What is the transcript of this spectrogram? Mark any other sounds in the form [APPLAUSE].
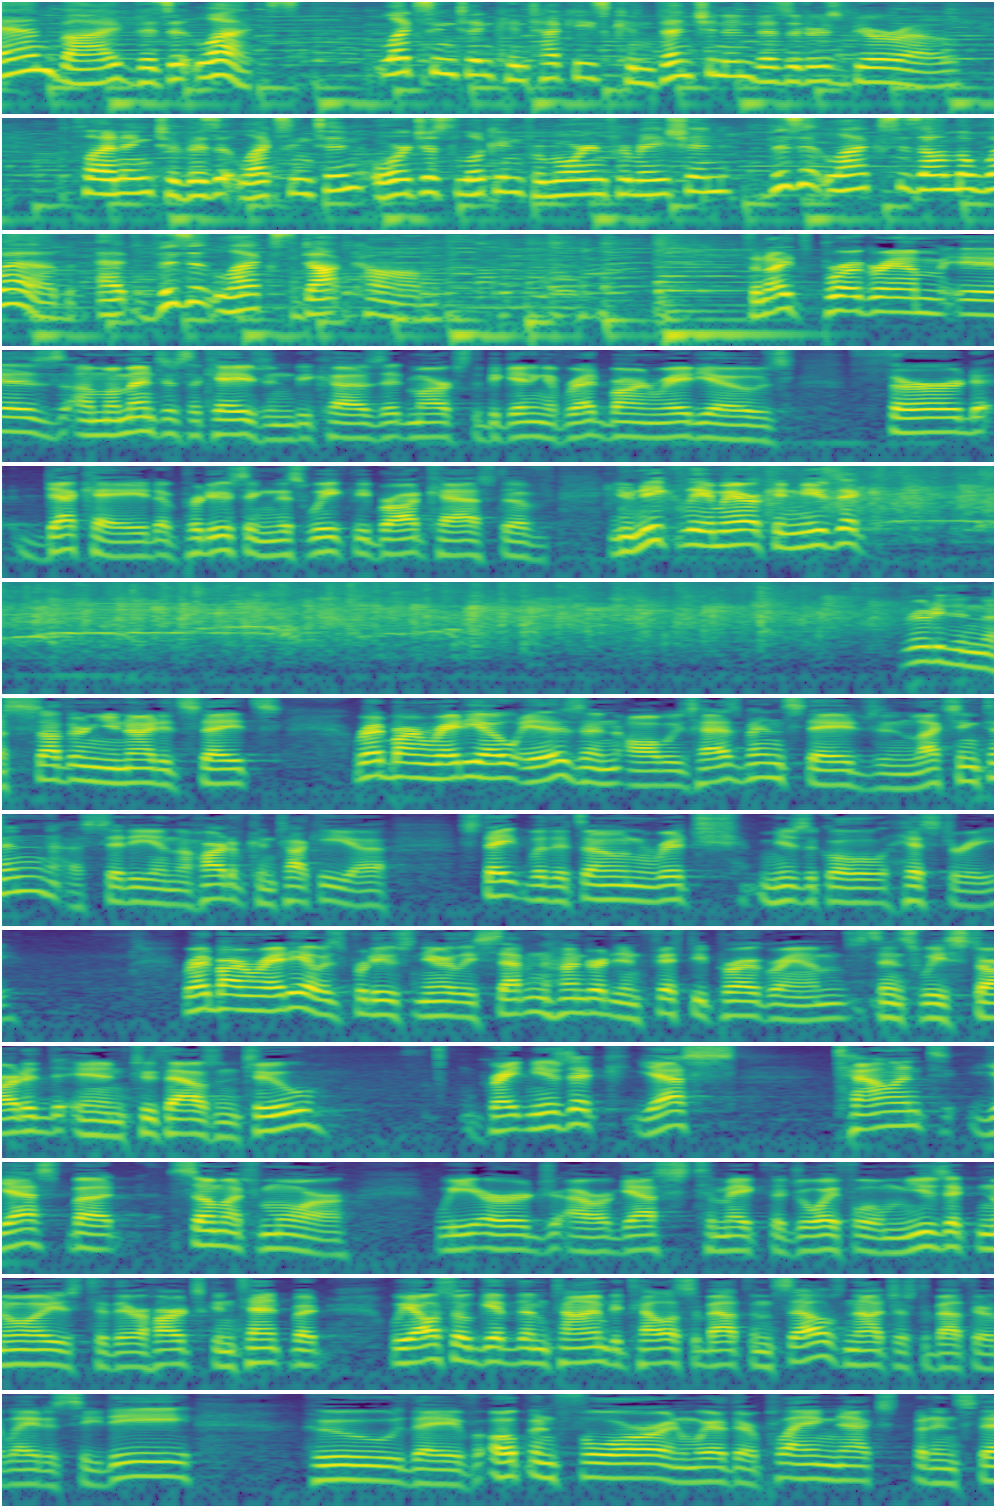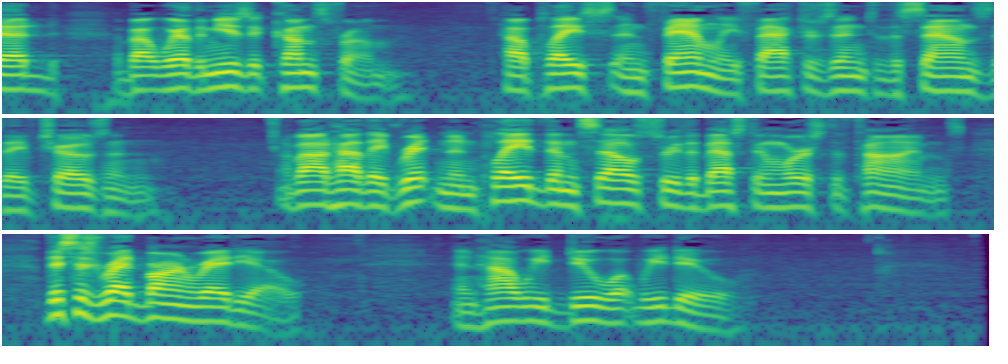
and by Visit Lex, Lexington, Kentucky's Convention and Visitors Bureau. Planning to visit Lexington or just looking for more information? Visit Lex is on the web at visitlex.com. Tonight's program is a momentous occasion because it marks the beginning of Red Barn Radio's third decade of producing this weekly broadcast of uniquely American music Rooted in the southern United States, Red Barn Radio is and always has been staged in Lexington, a city in the heart of Kentucky, a state with its own rich musical history. Red Barn Radio has produced nearly 750 programs since we started in 2002. Great music, yes. Talent, yes, but so much more. We urge our guests to make the joyful music noise to their heart's content, but we also give them time to tell us about themselves, not just about their latest CD, who they've opened for, and where they're playing next, but instead about where the music comes from, how place and family factors into the sounds they've chosen, about how they've written and played themselves through the best and worst of times. This is Red Barn Radio and how we do what we do.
